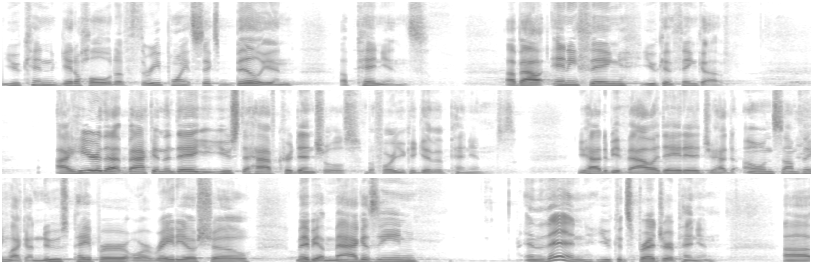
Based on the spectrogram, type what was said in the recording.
you can get a hold of 3.6 billion opinions about anything you can think of. I hear that back in the day, you used to have credentials before you could give opinions. You had to be validated, you had to own something like a newspaper or a radio show maybe a magazine, and then you could spread your opinion. Uh,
